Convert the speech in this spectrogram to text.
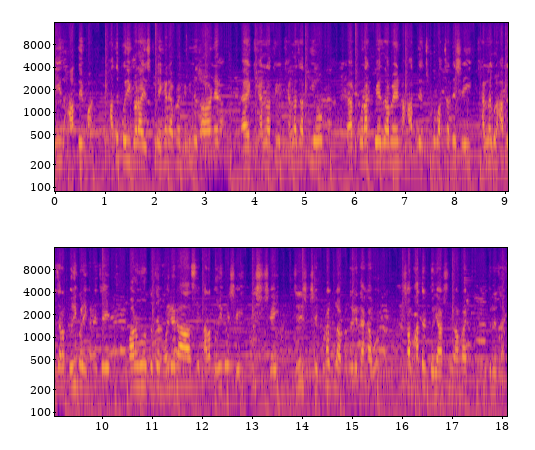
নিজ হাতে হাতে তৈরি করা স্টল এখানে আপনার বিভিন্ন ধরনের খেলনা থেকে খেলনা জাতীয় প্রোডাক্ট পেয়ে যাবেন। হাতে ছোট বাচ্চাদের সেই খেলনাগুলো হাতে যারা তৈরি করে, এখানে যে কর্মরত যে মহিলারা আছে, তারা তৈরি করে সেই দৃশ্য, সেই জিনিস, সেই প্রোডাক্টগুলো আপনাদেরকে দেখাবো। সব হাতের তৈরি, আসুন আমরা ভিতরে যাই।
